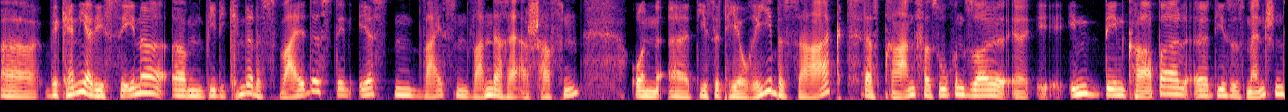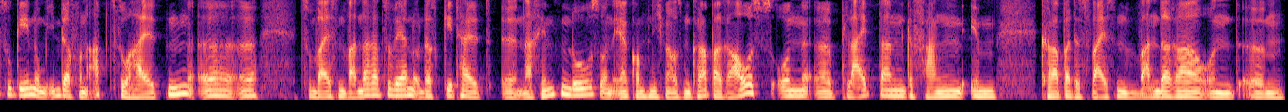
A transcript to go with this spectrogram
Äh, wir kennen ja die Szene, ähm, wie die Kinder des Waldes den ersten weißen Wanderer erschaffen. Und äh, diese Theorie besagt, dass Bran versuchen soll, äh, in den Körper äh, dieses Menschen zu gehen, um ihn davon abzuhalten, äh, äh, zum weißen Wanderer zu werden. Und das geht halt äh, nach hinten los und er kommt nicht mehr aus dem Körper raus und äh, bleibt dann gefangen im Körper des weißen Wanderer und ähm,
